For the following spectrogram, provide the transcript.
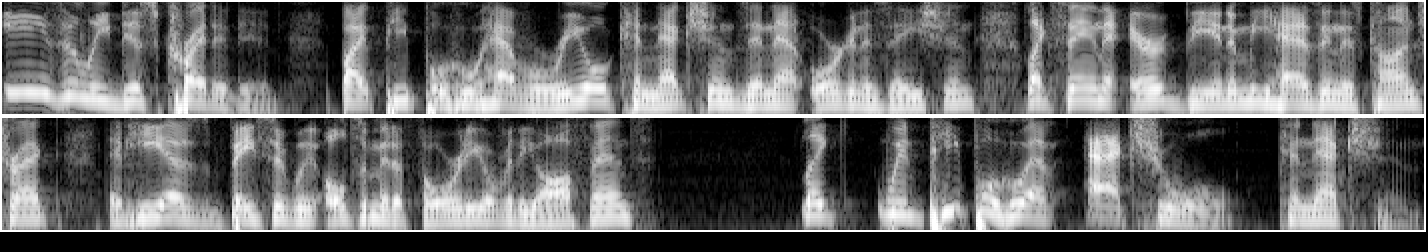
easily discredited by people who have real connections in that organization, like saying that Eric Bieniemy has in his contract that he has basically ultimate authority over the offense, like when people who have actual connections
